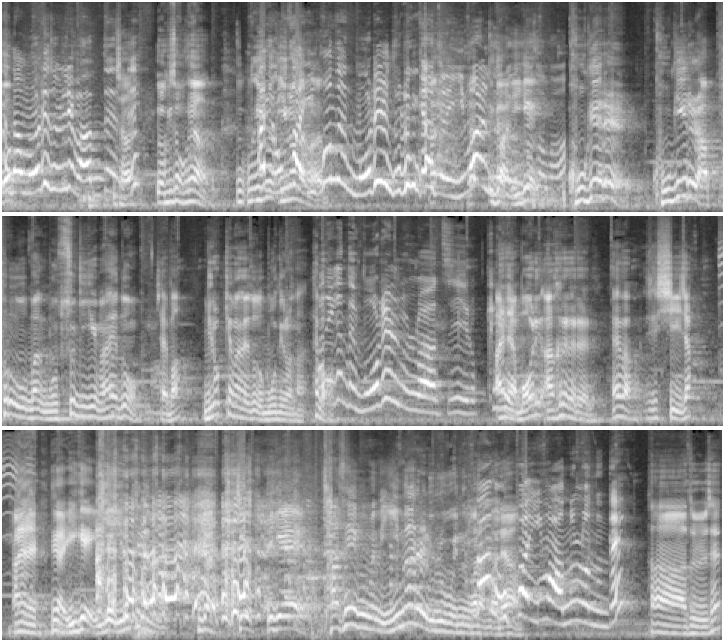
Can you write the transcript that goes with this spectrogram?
제가- 나 머리 눌리면 안 되는데? 자 여기서 그냥 이- 아니 일어- 오빠 일어나봐요. 이거는 머리를 누른 게 아니라 이마를 그러니까 누른 이게 거잖아. 고개를 고개를 앞으로만 못 숙이기만 해도 잘 봐. 이렇게만 해도 못 일어나. 해봐. 아니 근데 머리를 눌러야지 이렇게. 아니야 머리 아 그래 그래 그래 해봐 시작 아니 아니 그러니까 이게 이게 이렇게 되는 거야 그러니까 지금 이게 자세히 보면 이마를 누르고 있는 거란 난 말이야 오빠 이마 안 눌렀는데? 하나 둘셋야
